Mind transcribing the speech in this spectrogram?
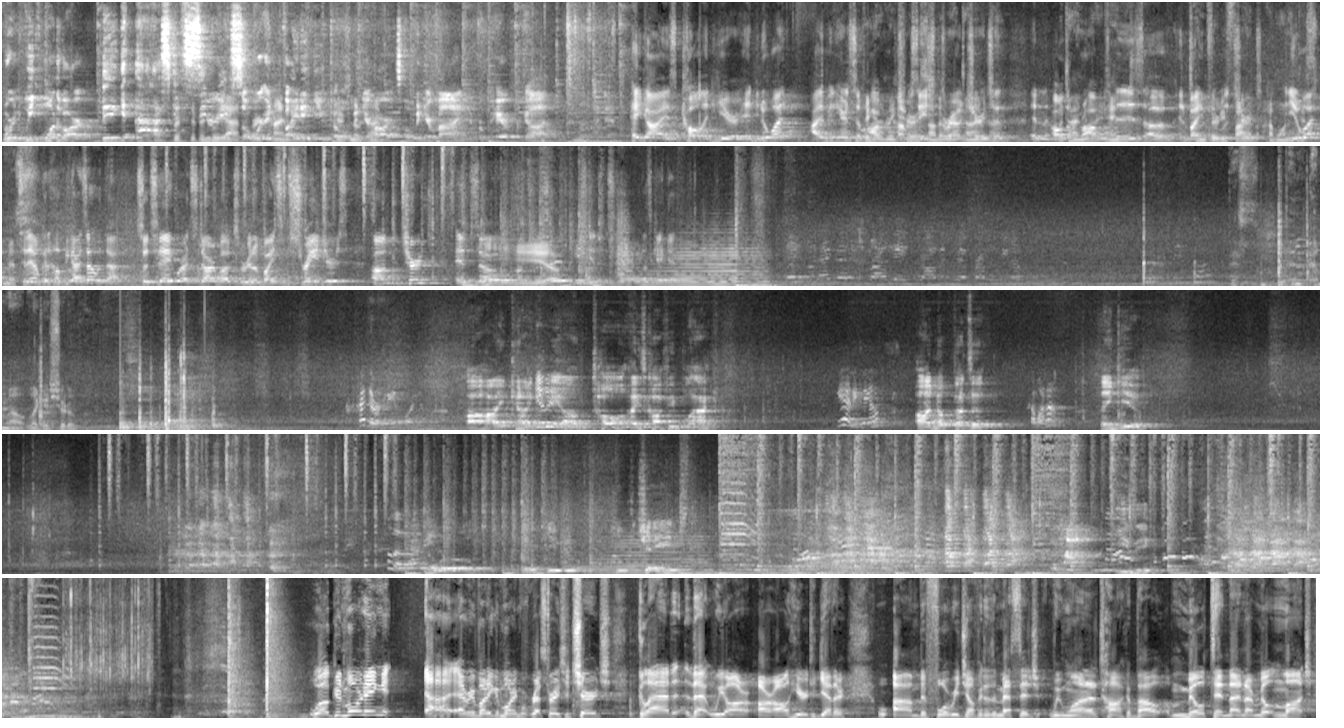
We're in week one of our Big Ask series, so we're time. inviting you to There's open no your time. hearts, open your mind, and prepare for God to move today. Hey guys, Colin here, and you know what? I've been hearing some They gotta awkward make sure it's not conversations right around time, church and, and all What the time do I problems it end? is of inviting people to church. I want and you know what? dismissed. Today I'm going to help you guys out with that. So today we're at Starbucks. We're going to invite some strangers um, to church, and so I'm going to show you how easy it is. Let's kick it. Didn't come out like it should have. Hi there, what can I get for you? Uh, hi, can I get a um, tall iced coffee black? Yeah, anything else? Uh, nope, that's it. Come on up. Thank you. Hello, Hello. Thank you. Keep the change. Well, good morning, uh, everybody. Good morning, Restoration Church. Glad that we are, are all here together. Um, before we jump into the message, we want to talk about Milton and our Milton launch.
